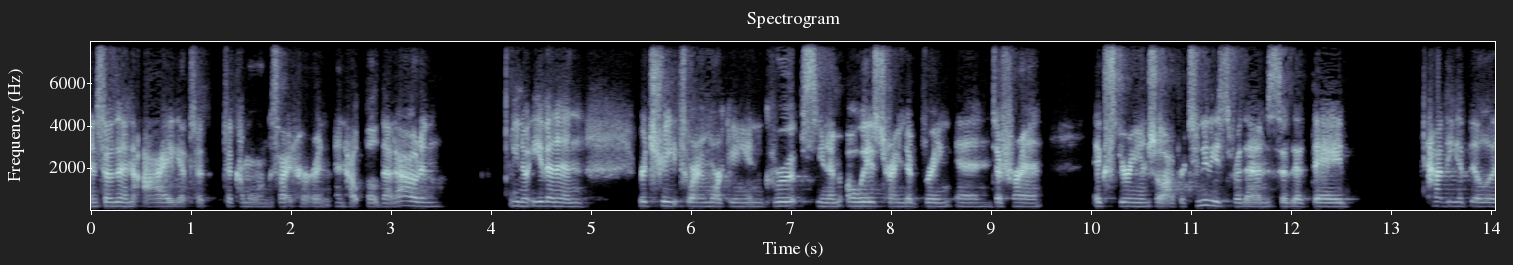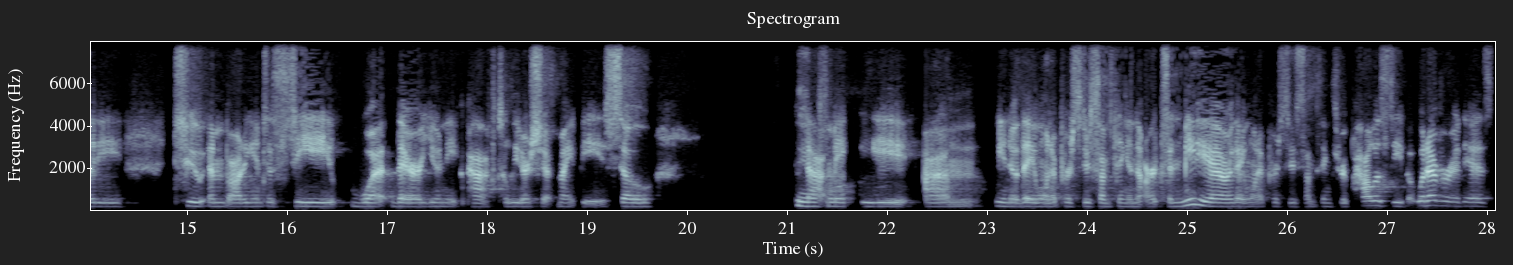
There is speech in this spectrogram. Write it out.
And so then I get to to come alongside her and, and help build that out. And you know, even in retreats where I'm working in groups, you know, I'm always trying to bring in different experiential opportunities for them so that they have the ability to embody and to see what their unique path to leadership might be. So Beautiful. that may be, um, you know, they want to pursue something in the arts and media or they want to pursue something through policy, but whatever it is,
